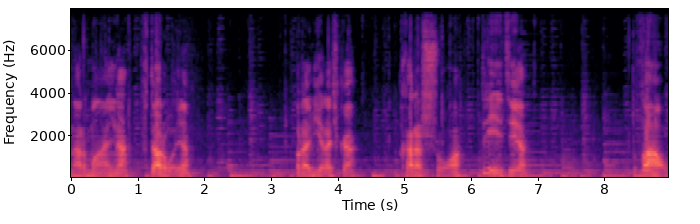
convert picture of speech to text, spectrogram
нормально, второе, проверочка, хорошо, третье, Вау,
